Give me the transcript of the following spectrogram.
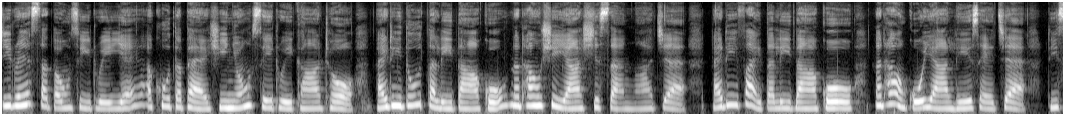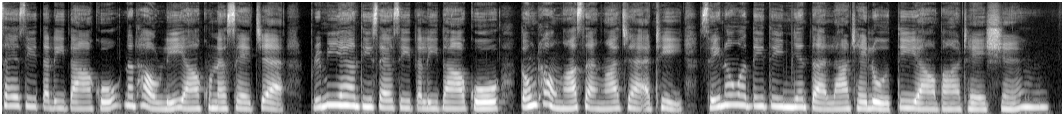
ပြည်တွင်း73စီတွေရဲ့အခုတစ်ပတ်ရီညွန်းဆေးတွေကတော့92တလီတာကို2885ကျပ်95တလီတာကို2940ကျပ်ဒီဇယ်စီတလီတာကို2480ကျပ်ပရီမီယံဒီဇယ်စီတလီတာကို3055ကျပ်အထိဈေးနှုန်းအသီးသီးမြင့်တက်လာတယ်လို့သိရပါတယ်ရှင်။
